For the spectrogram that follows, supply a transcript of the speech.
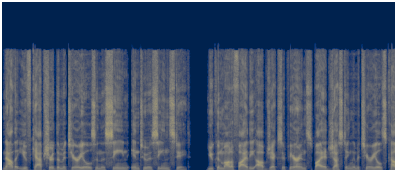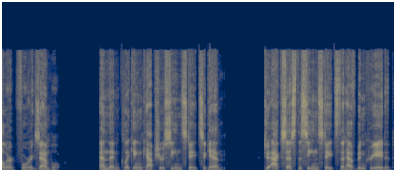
Now that you've captured the materials in the scene into a scene state, you can modify the object's appearance by adjusting the material's color, for example, and then clicking Capture Scene States again. To access the scene states that have been created,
